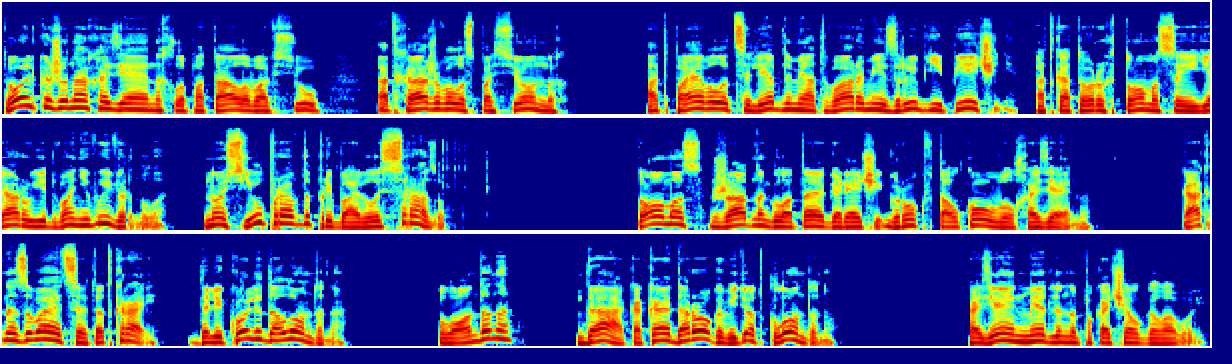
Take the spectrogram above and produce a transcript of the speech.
Только жена хозяина хлопотала вовсю, отхаживала спасенных, отпаивала целебными отварами из рыбьей печени, от которых Томаса и Яру едва не вывернуло, но сил, правда, прибавилось сразу. Томас, жадно глотая горячий грок, втолковывал хозяину. «Как называется этот край? Далеко ли до Лондона?» «Лондона? Да, какая дорога ведет к Лондону?» Хозяин медленно покачал головой.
